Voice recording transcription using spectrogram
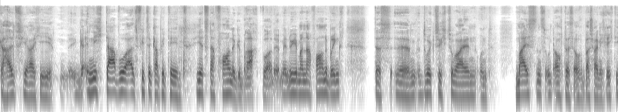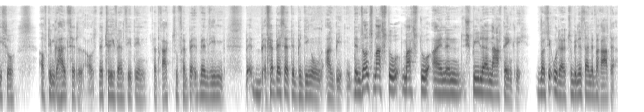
Gehaltshierarchie nicht da, wo er als Vizekapitän jetzt nach vorne gebracht wurde. Wenn du jemanden nach vorne bringst, das ähm, drückt sich zuweilen und meistens und auch das auch wahrscheinlich richtig so auf dem Gehaltszettel aus. Natürlich werden sie den Vertrag zu wenn sie ihm verbesserte Bedingungen anbieten. Denn sonst machst du machst du einen Spieler nachdenklich, was sie, oder zumindest seine Berater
